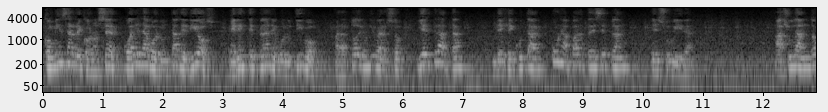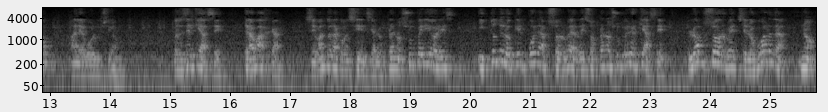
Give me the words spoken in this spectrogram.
comienza a reconocer cuál es la voluntad de Dios en este plan evolutivo para todo el universo y él trata de ejecutar una parte de ese plan en su vida, ayudando a la evolución. Entonces, ¿él qué hace? Trabaja llevando la conciencia a los planos superiores y todo lo que él puede absorber de esos planos superiores, ¿qué hace? ¿Lo absorbe? ¿Se los guarda? No.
